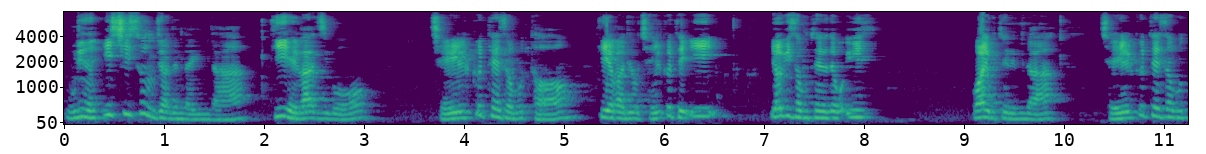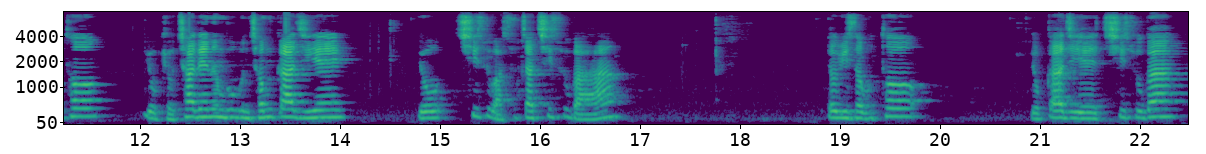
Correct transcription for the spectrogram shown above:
우리는 이 치수를 줘야 된다 입니다. D 해가지고 제일 끝에서부터 D 해가지고 제일 끝에 이 여기서부터 해야 되고 이 Y부터 해야 됩니다. 제일 끝에서부터 요 교차되는 부분 점까지의 요 치수가 숫자 치수가 여기서부터 요까지의 치수가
